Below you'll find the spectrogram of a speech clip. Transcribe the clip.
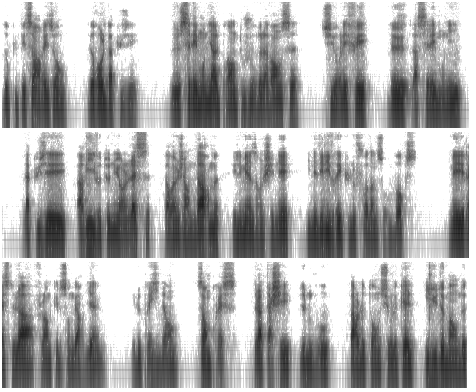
d'occuper sans raison le rôle d'accusé. Le cérémonial prend toujours de l'avance sur les faits de la cérémonie. L'accusé arrive tenu en laisse par un gendarme et les mains enchaînées. Il n'est délivré qu'une fois dans son box, mais reste là, flanqué de son gardien, et le président s'empresse de l'attacher de nouveau par le ton sur lequel il lui demande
